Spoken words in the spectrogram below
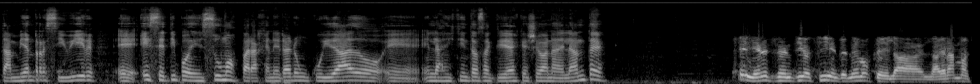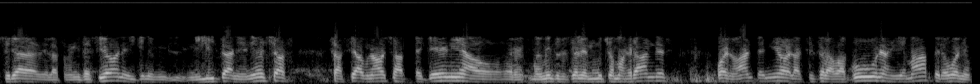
también recibir ese tipo de insumos para generar un cuidado en las distintas actividades que llevan adelante. Sí, en ese sentido sí, entendemos que la, la gran mayoría de las organizaciones y quienes militan en ellas ya sea una olla pequeña o movimientos sociales mucho más grandes, bueno, han tenido el acceso a las vacunas y demás, pero bueno,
